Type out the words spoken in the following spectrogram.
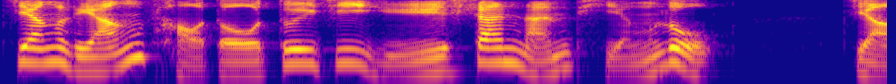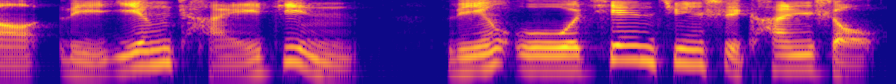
将粮草都堆积于山南平路，叫李应、柴进领五千军士看守。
